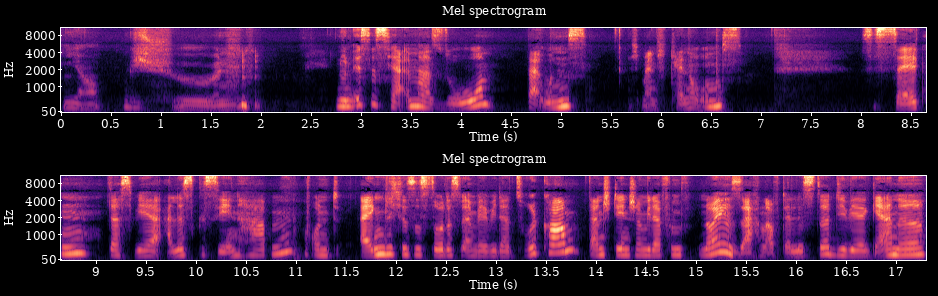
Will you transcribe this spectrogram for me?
Ja. Wie schön. Nun ist es ja immer so bei uns, ich meine, ich kenne uns, es ist selten, dass wir alles gesehen haben und eigentlich ist es so, dass wenn wir wieder zurückkommen, dann stehen schon wieder fünf neue Sachen auf der Liste, die wir gerne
